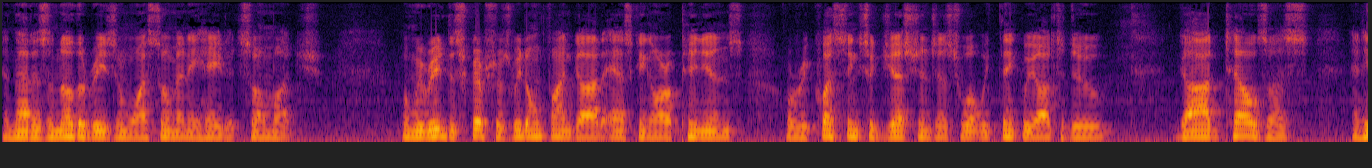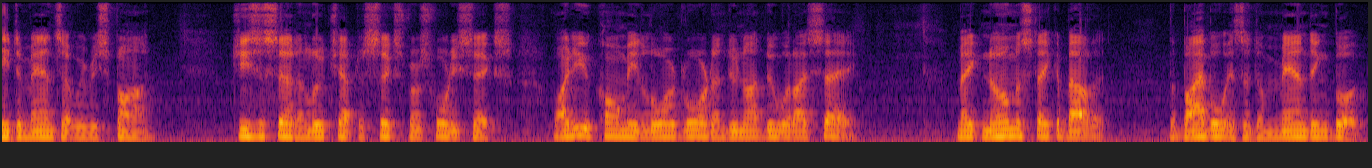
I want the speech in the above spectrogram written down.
and that is another reason why so many hate it so much. When we read the scriptures, we don't find God asking our opinions or requesting suggestions as to what we think we ought to do. God tells us, and He demands that we respond. Jesus said in Luke chapter 6, verse 46, Why do you call me Lord, Lord, and do not do what I say? Make no mistake about it. The Bible is a demanding book.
